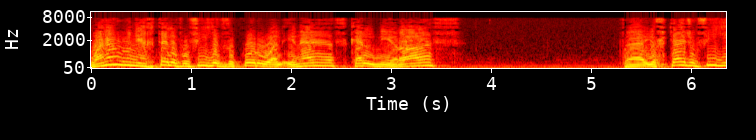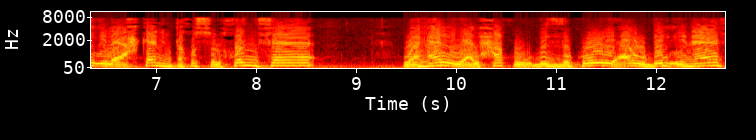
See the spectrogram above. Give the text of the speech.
ونوع يختلف فيه الذكور والإناث كالميراث فيحتاج فيه إلى أحكام تخص الخنثى وهل يلحق بالذكور أو بالإناث؟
